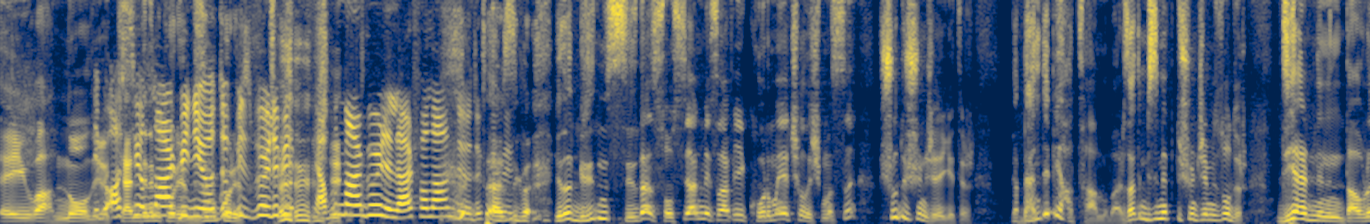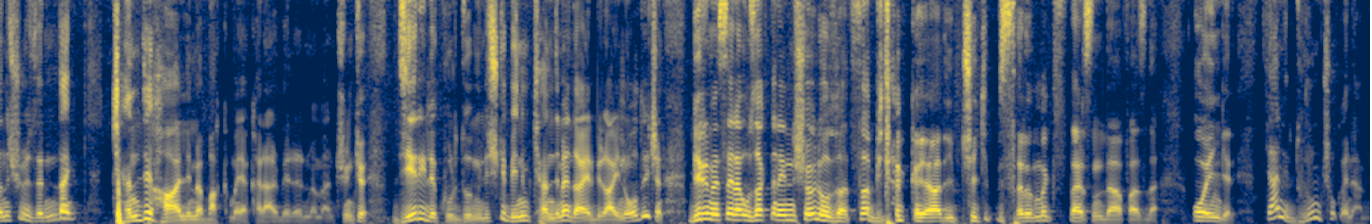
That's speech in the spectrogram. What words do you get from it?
eyvah ne oluyor? Gibi Kendini mi koruyor, biniyordu. koruyor? Biz böyle bir ya şey. bunlar böyleler falan diyorduk. Terslik var. Ya da birinin sizden sosyal mesafeyi korumaya çalışması şu düşünceye getirir. Ya bende bir hata mı var? Zaten bizim hep düşüncemiz odur. Diğerinin davranışı üzerinden kendi halime bakmaya karar veririm hemen. Çünkü diğeriyle kurduğum ilişki benim kendime dair bir ayna olduğu için biri mesela uzaktan elini şöyle uzatsa bir dakika ya deyip çekip bir sarılmak istersin daha fazla. O engel. Yani durum çok önemli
